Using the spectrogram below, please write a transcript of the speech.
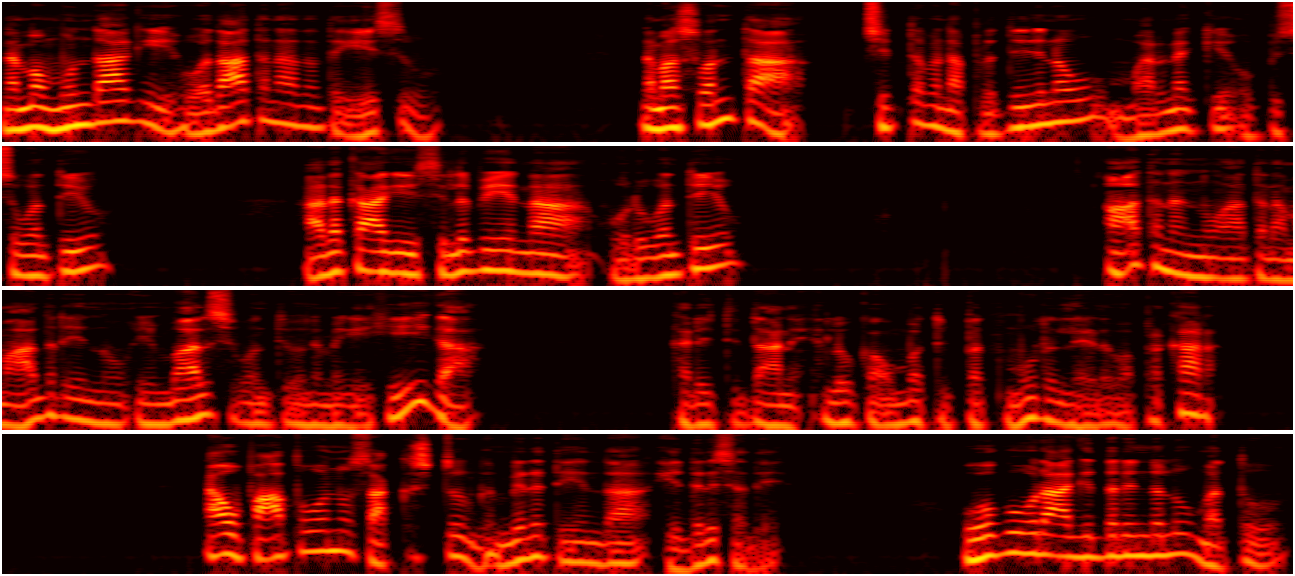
ನಮ್ಮ ಮುಂದಾಗಿ ಹೋದಾತನಾದಂಥ ಯೇಸು ನಮ್ಮ ಸ್ವಂತ ಚಿತ್ತವನ್ನು ಪ್ರತಿದಿನವೂ ಮರಣಕ್ಕೆ ಒಪ್ಪಿಸುವಂತೆಯೂ, ಅದಕ್ಕಾಗಿ ಸಿಲುಬೆಯನ್ನು ಹೊರುವಂತೆಯೂ, ಆತನನ್ನು ಆತನ ಮಾದರಿಯನ್ನು ಹಿಂಬಾಲಿಸುವಂತೆಯೂ ನಮಗೆ ಈಗ ಕರೆಯುತ್ತಿದ್ದಾನೆ. ಲೋಕ ಒಂಬತ್ತು ಇಪ್ಪತ್ತ್ಮೂರರಲ್ಲಿ ಹೇಳುವ ಪ್ರಕಾರ, ನಾವು ಪಾಪವನ್ನು ಸಾಕಷ್ಟು ಗಂಭೀರತೆಯಿಂದ ಎದುರಿಸದೆ ಹೋಗುವವರಾಗಿದ್ದರಿಂದಲೂ ಮತ್ತು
